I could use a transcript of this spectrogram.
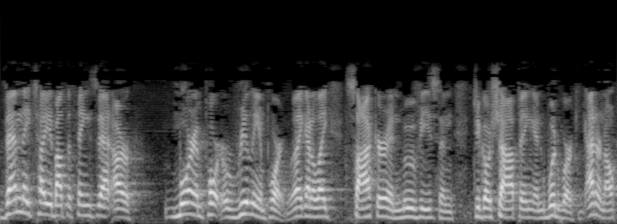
then they tell you about the things that are more important, or really important. Well, they got to like soccer and movies and to go shopping and woodworking. I don't know.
